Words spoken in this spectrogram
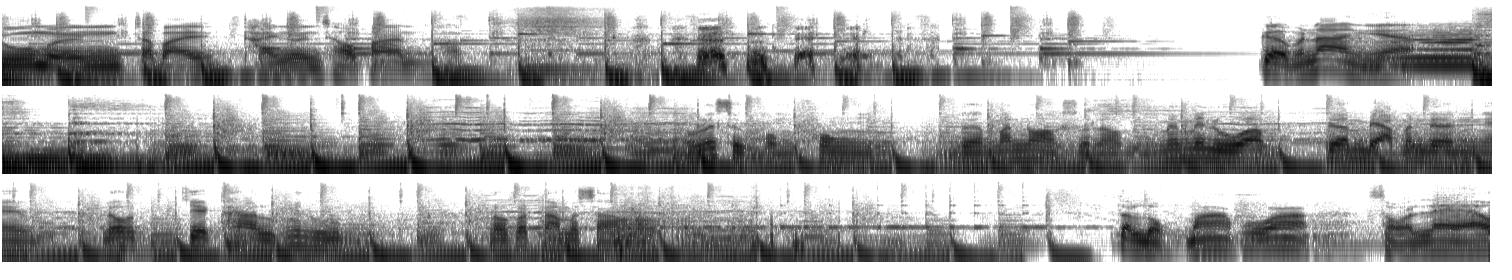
ดูเหมือนจะไปถ่ายเงินเช่าบ้านครับ เกิดมาหน้าอย่างเงี้ย ผมรู้สึกผมคงเดินบ้านนอกสุดแล้วไม่ไม่รู้ว่าเดินแบบมันเดินยังไง แล้วเจ๊กท่าหรือไม่รู้ เราก็ตามภาษาของเรา ตลกมากเพราะว่าสอนแล้ว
